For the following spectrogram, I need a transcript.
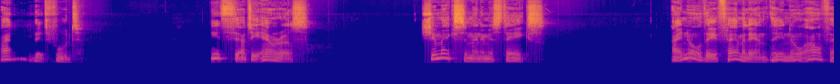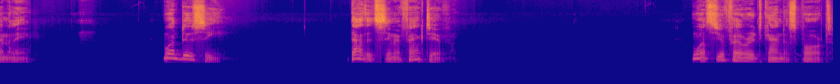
I like that food. It's 30 euros. She makes so many mistakes. I know their family and they know our family. What do you see? Does it seem effective? What's your favorite kind of sport?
